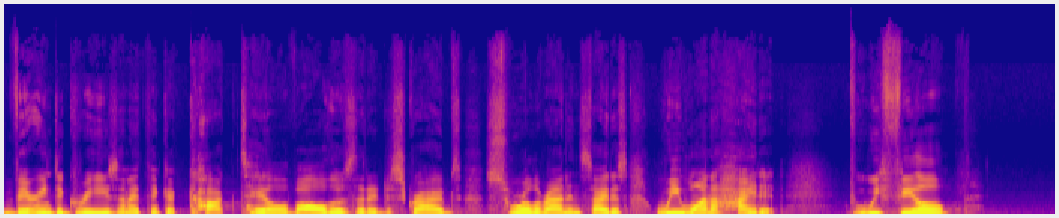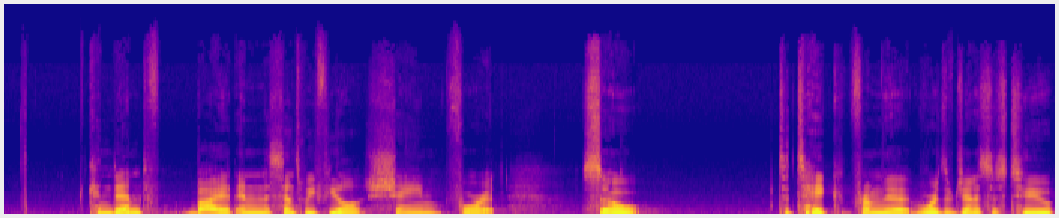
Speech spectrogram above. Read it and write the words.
varying degrees, and I think a cocktail of all those that I described swirl around inside us. We want to hide it. We feel condemned by it, and in a sense, we feel shame for it. So, to take from the words of Genesis 2,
